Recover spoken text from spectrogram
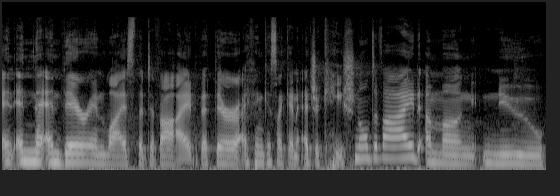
and, and, and therein lies the divide, that there, I think, is like an educational divide among new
